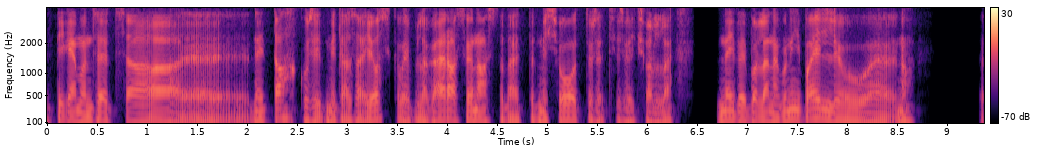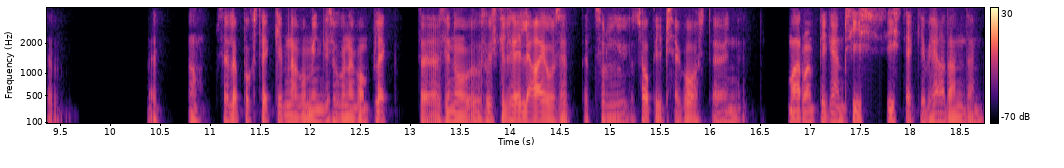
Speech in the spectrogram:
et pigem on see, et sa äh, neid tahkusid, mida sa ei oska võib-olla ka ära sõnastada, et, et mis su ootused siis võiks olla. Neid võib olla nagu nii palju, äh, noh. et noh, see lõpuks tekib nagu mingisugune komplekt sinu kuskil seljaajus, et, et sul sobib see koostöö on ju, et ma arvan, pigem siis, siis tekib hea tandem.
